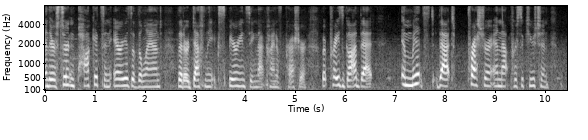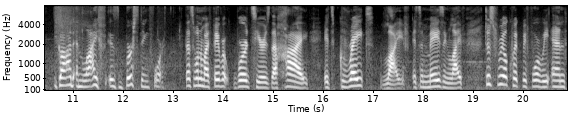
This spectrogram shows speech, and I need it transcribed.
And there are certain pockets and areas of the land that are definitely experiencing that kind of pressure. But praise God that amidst that pressure and that persecution, God and life is bursting forth. That's one of my favorite words here is the chai. It's great life. It's amazing life. Just real quick before we end,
